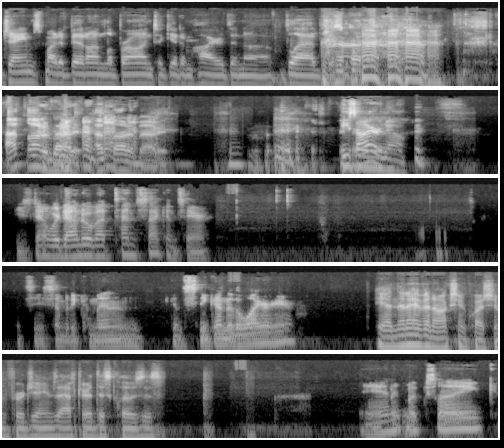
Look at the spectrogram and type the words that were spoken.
James might have bid on LeBron to get him higher than uh, Vlad. I thought about it. I thought about it. He's higher now. He's down. We're down to about ten seconds here. Let's see somebody come in and can sneak under the wire here. yeah, and then I have an auction question for James after this closes. And it looks like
